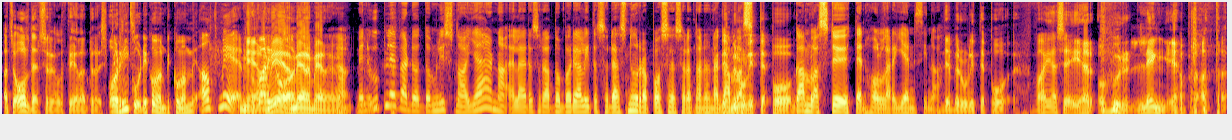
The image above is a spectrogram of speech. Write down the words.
alltså åldersrelaterad respekt. Och Rico, det kommer komma allt mer mer, för varje mer, år. Mer, mer, mer, ja. Men upplever du att de lyssnar gärna eller är det så att de börjar lite sådär snurra på sig så att när den där gamla, på, gamla stöten håller igen sina... Det beror lite på vad jag säger och hur länge jag pratar.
